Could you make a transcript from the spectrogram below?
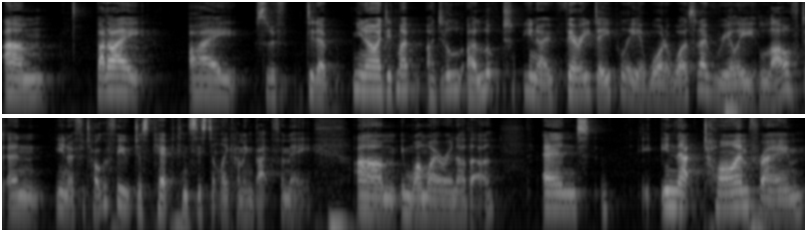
Um, but I, I sort of did a, you know, I did my, I did, I looked, you know, very deeply at what it was that I really loved, and you know, photography just kept consistently coming back for me. um, in one way or another. And in that time frame,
